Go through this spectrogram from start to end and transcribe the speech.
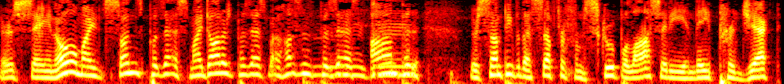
They're saying, "Oh, my son's possessed, my daughter's possessed, my husband's possessed." I'm Mm-hmm. Pos-" There's some people that suffer from scrupulosity, and they project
